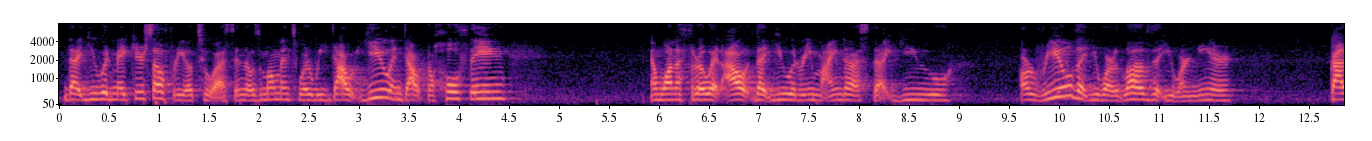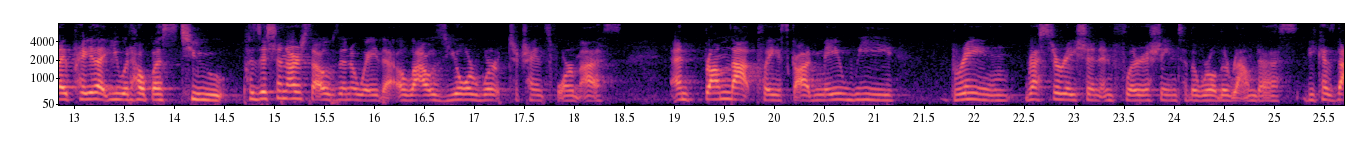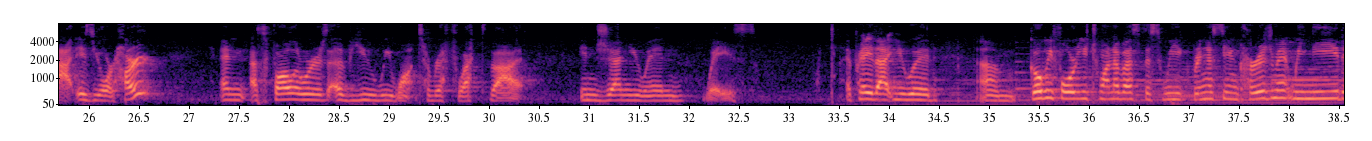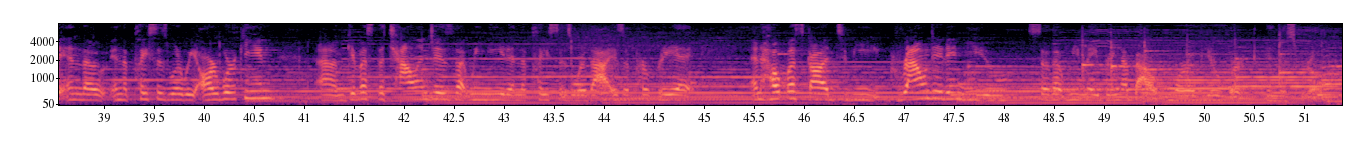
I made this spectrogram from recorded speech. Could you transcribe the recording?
That you would make yourself real to us in those moments where we doubt you and doubt the whole thing and want to throw it out, that you would remind us that you are real, that you are loved, that you are near. God, I pray that you would help us to position ourselves in a way that allows your work to transform us. And from that place, God, may we bring restoration and flourishing to the world around us because that is your heart. And as followers of you, we want to reflect that in genuine ways. I pray that you would um, go before each one of us this week, bring us the encouragement we need in the, in the places where we are working, um, give us the challenges that we need in the places where that is appropriate, and help us, God, to be grounded in you so that we may bring about more of your work in this world.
